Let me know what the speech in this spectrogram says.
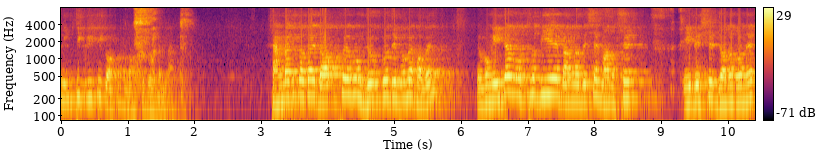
ইন্টিগ্রিটি কখনো নষ্ট করবেন না। সাংবাদিকতায় দক্ষ এবং যোগ্য যেভাবে হবেন এবং এইটার মধ্য দিয়ে বাংলাদেশের মানুষের, এই দেশের জনগণের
